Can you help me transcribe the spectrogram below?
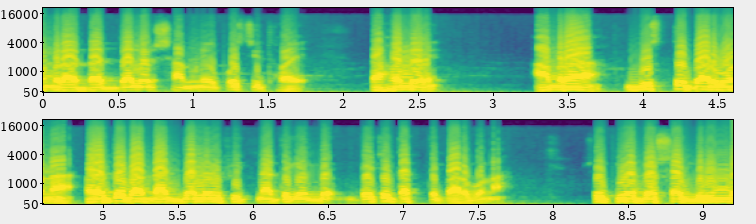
আমরা দাজ্জালের সামনে উপস্থিত হয়, তাহলে আমরা বুঝতে পারব না হয়তো বা দাজ্জালের ফিতনা থেকে বেঁচে থাকতে পারব না। সুপ্রিয় দর্শক বৃন্দ,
